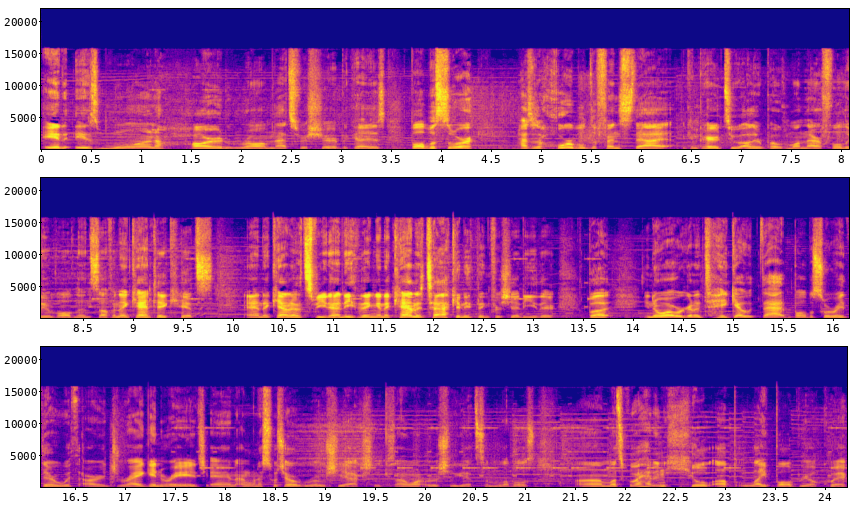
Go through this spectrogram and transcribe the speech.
It is one hard ROM, that's for sure, because Bulbasaur has a horrible defense stat compared to other Pokemon that are fully evolved and stuff, and it can't take hits, and it can't outspeed anything, and it can't attack anything for shit either. But, you know what, we're gonna take out that Bulbasaur right there with our Dragon Rage, and I'm gonna switch out Roshi actually, because I want Roshi to get some levels. Um, let's go ahead and heal up Light Bulb real quick.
